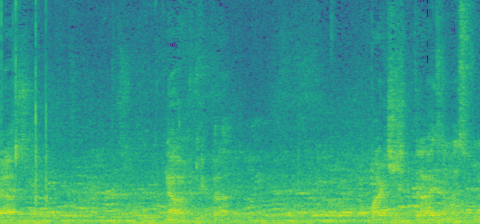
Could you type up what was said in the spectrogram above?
É. Não, aqui pra. A parte de trás é mais fundo.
